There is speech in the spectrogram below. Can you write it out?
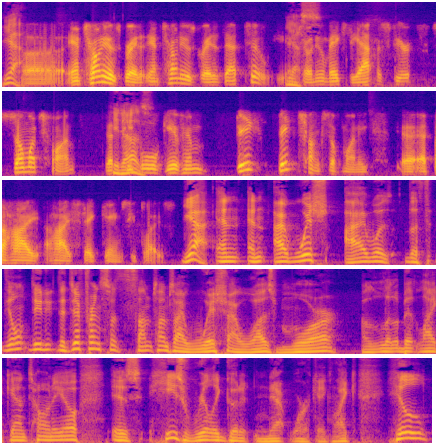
Yeah. Uh, Antonio's great. At, Antonio's great at that too. Yes. Antonio makes the atmosphere so much fun that He people does. will give him big big chunks of money uh, at the high high stake games he plays. Yeah, and and I wish I was the the the, the difference with sometimes I wish I was more a little bit like Antonio is he's really good at networking. Like he'll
